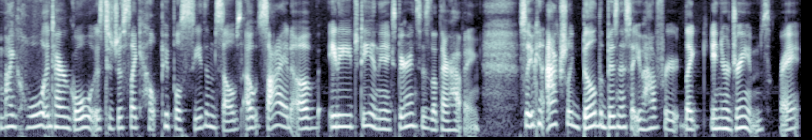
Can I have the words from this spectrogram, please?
my whole entire goal is to just like help people see themselves outside of ADHD and the experiences that they're having. So you can actually build the business that you have for like in your dreams, right?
